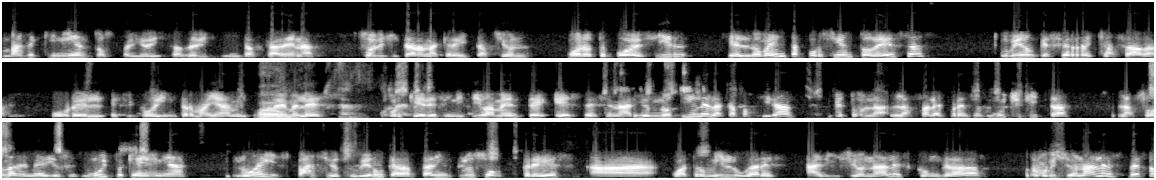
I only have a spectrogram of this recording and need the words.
más de 500 periodistas de distintas cadenas solicitaron acreditación. Bueno, te puedo decir que el 90% de esas tuvieron que ser rechazadas por el equipo de Inter Miami, por Wow. MLS, porque definitivamente este escenario no tiene la capacidad. Beto, la, la sala de prensa es muy chiquita, la zona de medios es muy pequeña, no hay espacio, tuvieron que adaptar incluso tres a cuatro mil lugares adicionales con gradas provisionales, Beto,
